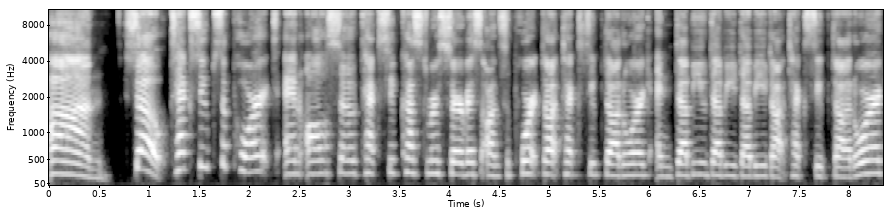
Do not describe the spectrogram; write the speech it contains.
Um, So TechSoup support and also TechSoup customer service on support.techsoup.org and www.techsoup.org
